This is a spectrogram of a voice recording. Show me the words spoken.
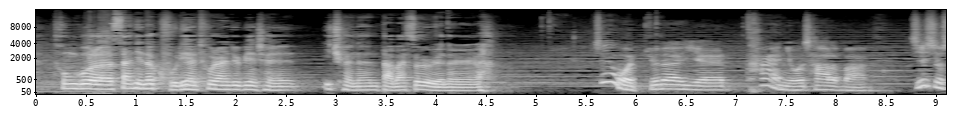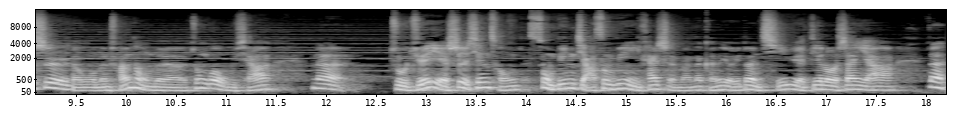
通过了三年的苦练，突然就变成一拳能打败所有人的人了。这我觉得也太牛叉了吧！即使是我们传统的中国武侠，那主角也是先从宋兵假宋兵乙开始嘛，那可能有一段奇遇，跌落山崖啊。但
